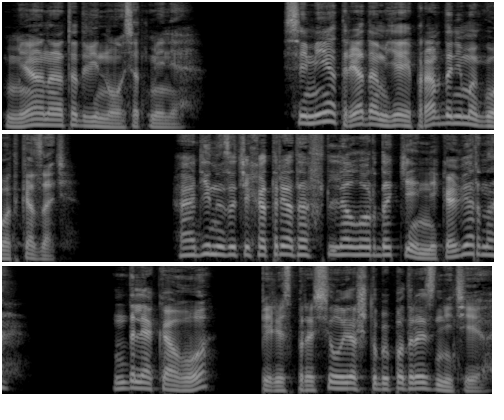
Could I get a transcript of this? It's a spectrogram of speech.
Миана отодвинулась от меня. «Семи отрядам я и правда не могу отказать». «Один из этих отрядов для лорда Кенника, верно?» «Для кого?» – переспросил я, чтобы подразнить ее.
